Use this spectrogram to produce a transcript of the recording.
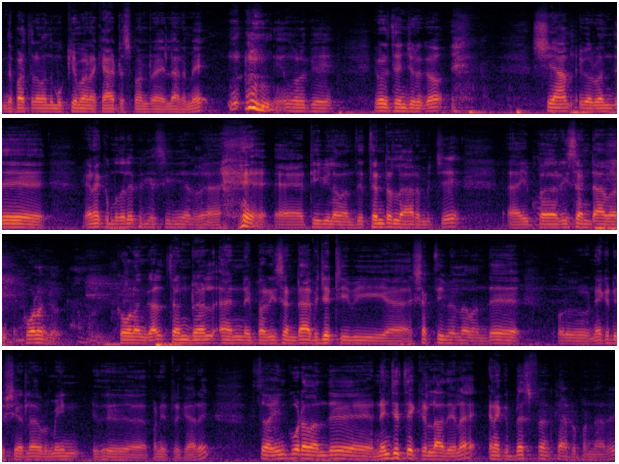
இந்த படத்தில் வந்து முக்கியமான கேரக்டர்ஸ் பண்ணுற எல்லாருமே உங்களுக்கு இவர் தெரிஞ்சிருக்கோம். ஷியாம் இவர் வந்து எனக்கு முதல்ல பெரிய சீனியர் டிவியில் வந்து தென்றலில் ஆரம்பித்து இப்போ ரீசெண்டாக வந்து கோலங்கள். கோலங்கள் தென்றல் அண்ட் இப்போ ரீசெண்டாக விஜய் டிவி சக்திவேலில் வந்து ஒரு நெகட்டிவ் ஷேரில் ஒரு மெயின் இது பண்ணிகிட்ருக்காரு ஸோ என் கூட வந்து நெஞ்சத்தை இல்லாதையில் எனக்கு பெஸ்ட் ஃப்ரெண்ட் கேரக்டர் பண்ணார்.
